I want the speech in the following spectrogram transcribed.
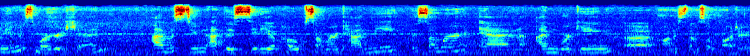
name is Margaret Shen. I'm a student at the City of Hope Summer Academy this summer, and I'm working uh, on a stem cell project.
